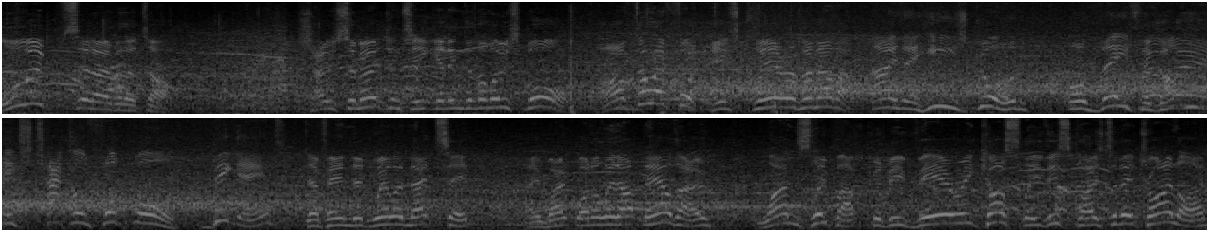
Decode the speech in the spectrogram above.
Loops it over the top. Shows some urgency getting to the loose ball. Off the left foot. He's clear of another. Either he's good or they've forgotten it's tackle football. Big Ant defended well in that set. They won't want to let up now, though. One slip-up could be very costly this close to their try line.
